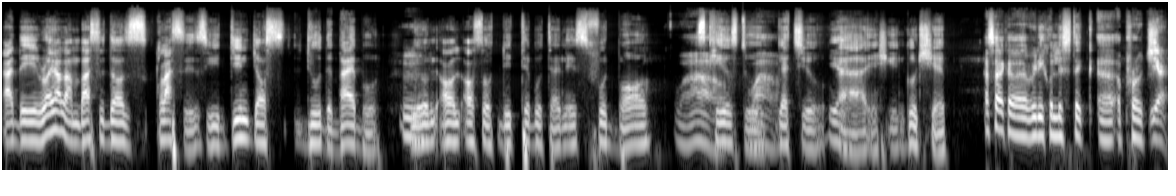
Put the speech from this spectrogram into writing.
at the Royal Ambassadors classes, you didn't just do the Bible. Mm. We also did table tennis, football, Wow. skills to Wow. get you Yeah. uh, in, in good shape. That's like a really holistic uh, approach. Yeah,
